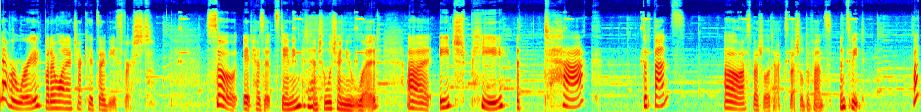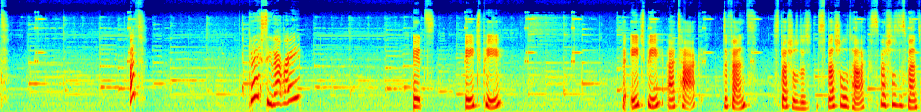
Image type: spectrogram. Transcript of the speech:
never worry, but I want to check its IVs first. So it has outstanding potential, which I knew it would. Uh, HP, attack, defense, oh, special attack, special defense, and speed. What? What? Did I see that right? It's HP, HP, attack, defense, special special attack, special defense,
